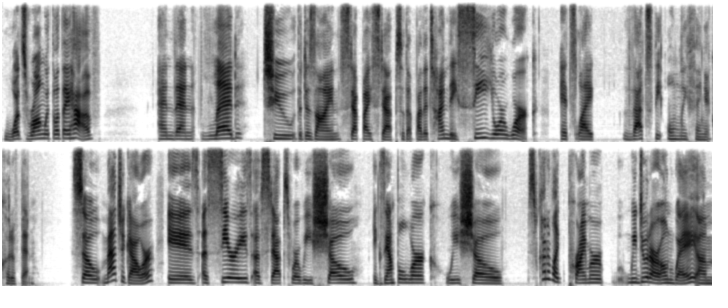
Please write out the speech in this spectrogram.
what's wrong with what they have, and then led to the design step by step so that by the time they see your work, it's like that's the only thing it could have been. So, Magic Hour is a series of steps where we show example work, we show kind of like primer. We do it our own way, um,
